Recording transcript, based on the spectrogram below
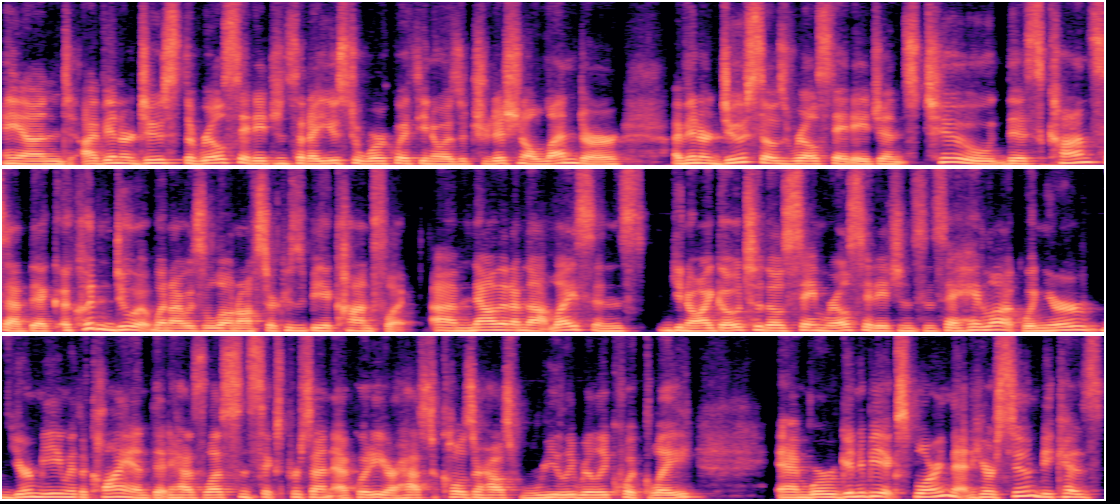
And I've introduced the real estate agents that I used to work with, you know, as a traditional lender. I've introduced those real estate agents to this concept. That I couldn't do it when I was a loan officer because it'd be a conflict. Um, now that I'm not licensed, you know, I go to those same real estate agents and say, "Hey, look, when you're you're meeting with a client that has less than six percent equity or has to close their house really, really quickly, and we're going to be exploring that here soon because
